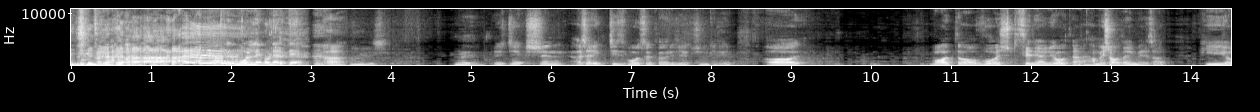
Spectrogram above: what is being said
या फिर बोलने को डरते हैं। हाँ। नहीं। रिजेक्शन अच्छा एक चीज़ बोल सकता हो रिजेक्शन के लिए। अ, बहुत वर्स्ट सिनेरियो होता है हमेशा होता है मेरे साथ कि अ,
